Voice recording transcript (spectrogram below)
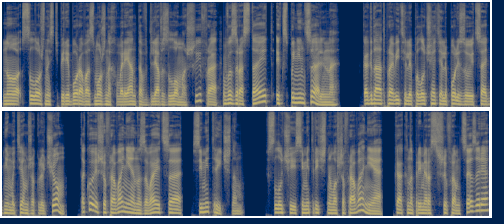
но сложность перебора возможных вариантов для взлома шифра возрастает экспоненциально. Когда отправитель и получатель пользуются одним и тем же ключом, такое шифрование называется симметричным. В случае симметричного шифрования, как, например, с шифром Цезаря,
